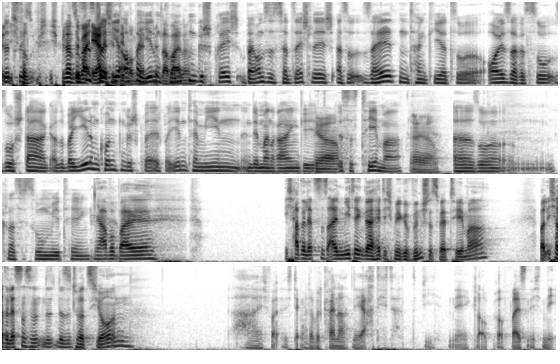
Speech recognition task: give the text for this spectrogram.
also ich, versuch, ich, ich bin dann sogar ist ehrlich bei in dem auch Moment bei jedem mittlerweile. Kundengespräch. Bei uns ist es tatsächlich, also selten tangiert so Äußeres so, so stark. Also bei jedem Kundengespräch, bei jedem Termin, in dem man reingeht, Ja. ist es Thema. Ja, ja. Äh, so ähm, klassisch Zoom-Meeting. Ja, wobei ich hatte letztens ein Meeting, da hätte ich mir gewünscht, es wäre Thema, weil ich hatte letztens eine, eine Situation. Ah, ich, weiß- ich denke mal, da wird keiner. Nee, ach, die? Nee, glaub, weiß nicht. Nee,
